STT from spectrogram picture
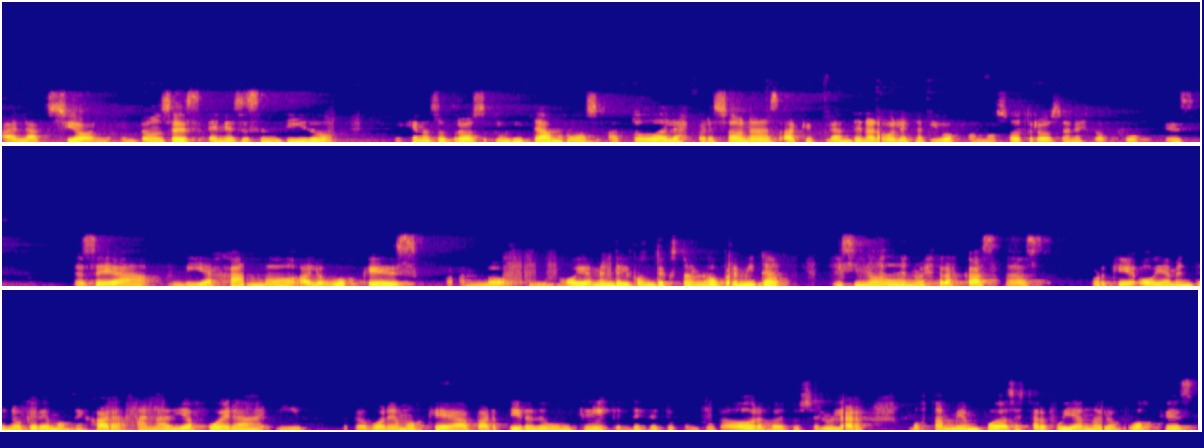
a la acción. Entonces, en ese sentido, es que nosotros invitamos a todas las personas a que planten árboles nativos con nosotros en estos bosques, ya sea viajando a los bosques cuando obviamente el contexto nos lo permita, y si no, desde nuestras casas, porque obviamente no queremos dejar a nadie afuera y proponemos que a partir de un clic desde tu computadora o de tu celular, vos también puedas estar cuidando los bosques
